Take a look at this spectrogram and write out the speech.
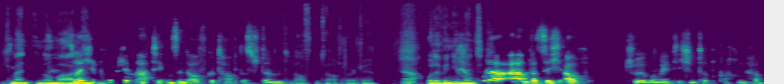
ich meine, normal solche Problematiken sind aufgetaucht, das stimmt. sind aufgetaucht, okay. Ja. Oder wenn jemand, Oder ähm, was ich auch, Entschuldigung, wenn ich dich unterbrochen habe,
